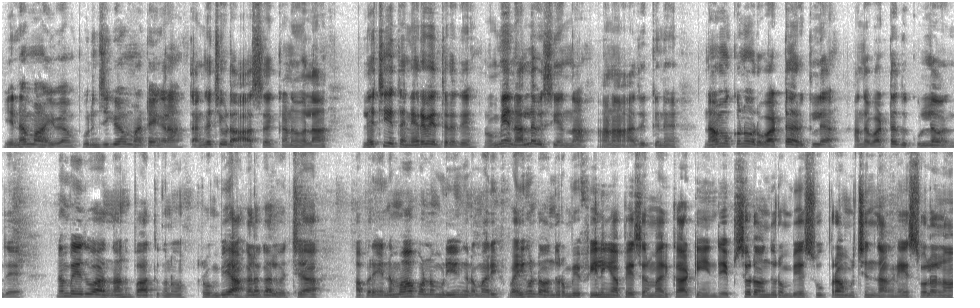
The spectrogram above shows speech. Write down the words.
என்னம்மா இவன்? புரிஞ்சிக்கவே மாட்டேங்கிறான். தங்கச்சியோட ஆசை கனவெல்லாம் லட்சியத்தை நிறைவேற்றுறது ரொம்ப நல்ல விஷயந்தான் ஆனால் அதுக்குன்னு நமக்குன்னு ஒரு வட்டம் இருக்குல்ல அந்த வட்டத்துக்குள்ளே வந்து நம்ம எதுவாக இருந்தாலும் பார்த்துக்கணும் ரொம்ப அகலக்கால் வச்சா அப்புறம் என்னமா பண்ண முடியுங்கிற மாதிரி வைகுண்டம் வந்து ரொம்ப ஃபீலிங்காக பேசுகிற மாதிரி காட்டி இந்த எபிசோடை வந்து ரொம்ப சூப்பராக முடிச்சிருந்தாங்கன்னே சொல்லலாம்.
